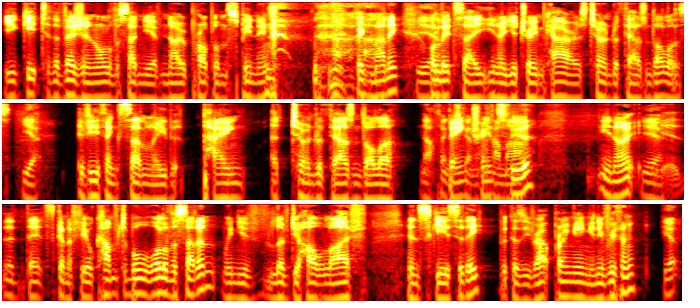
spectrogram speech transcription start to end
you get to the vision all of a sudden you have no problem spending big money, Yeah. or let's say you know your dream car is two hundred thousand dollars. Yeah. If you think suddenly that paying a two hundred thousand dollar bank transfer, you know, Yeah. that, that's going to feel comfortable all of a sudden when you've lived your whole life in scarcity because of your upbringing and everything Yep.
